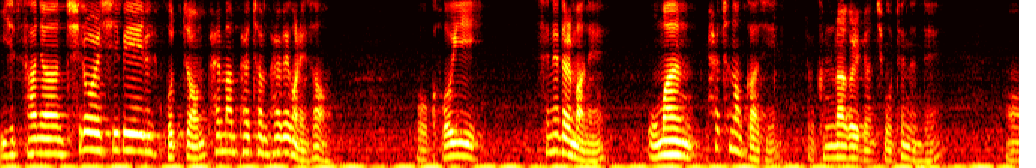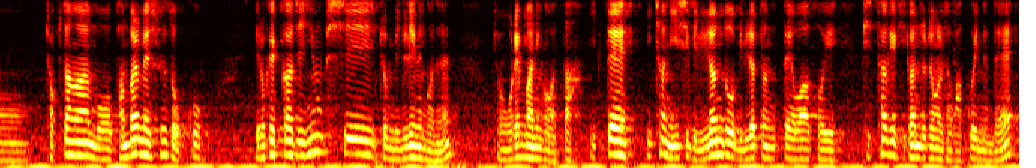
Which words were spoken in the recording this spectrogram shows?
24년 7월 10일 고점 88,800원에서 뭐 거의 세네 달 만에 58,000원까지 좀 급락을 면치 못했는데 어, 적당한 뭐 반발 매수세도 없고 이렇게까지 힘없이 좀 밀리는 거는 좀 오랜만인 것 같다. 이때 2021년도 밀렸던 때와 거의 비슷하게 기간 조정을 다 받고 있는데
